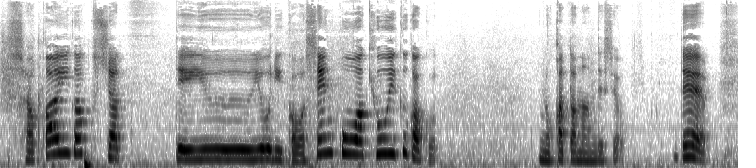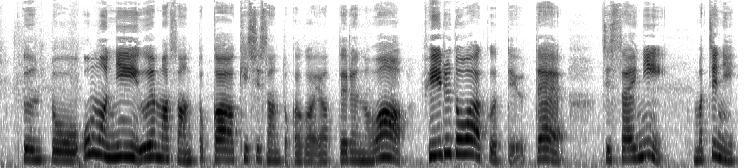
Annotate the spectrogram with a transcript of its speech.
社会学者っていうよりかは専攻は教育学の方なんですよ。でうんと主に上間さんとか岸さんとかがやってるのはフィールドワークって言って実際に街に行っ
